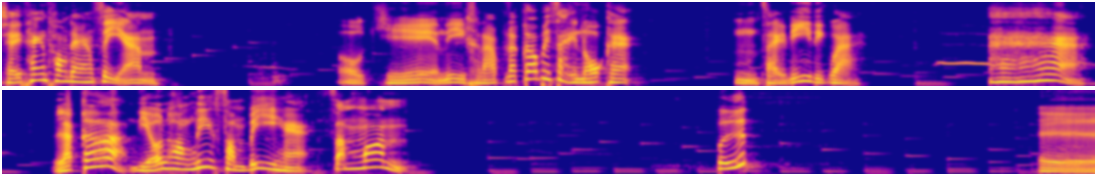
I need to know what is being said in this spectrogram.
ใช้แท่งทองแดง4อัน โอเคนี่ครับแล้วก็ไปใส่นกฮะอืมใส่นี่ดีกว่าอ่าแล้วก็เดี๋ยวลองเรียกซอมบี้ฮะซัมมอนปื๊ดเออ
